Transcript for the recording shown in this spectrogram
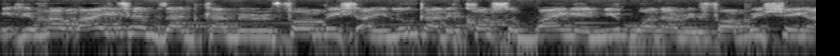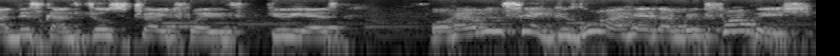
If you have items that can be refurbished and you look at the cost of buying a new one and refurbishing, and this can still stretch for a few years, for heaven's sake, you go ahead and refurbish.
